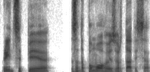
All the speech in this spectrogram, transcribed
в принципі за допомогою звертатися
